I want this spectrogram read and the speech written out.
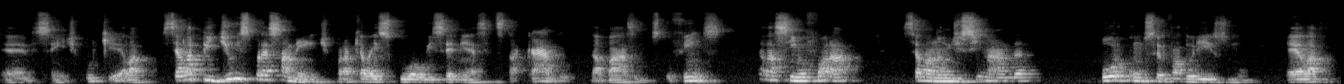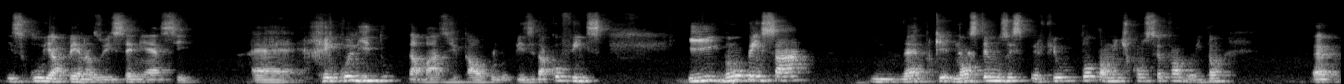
é, Vicente, porque ela, se ela pediu expressamente para que ela exclua o ICMS destacado da base dos COFINS, ela sim o fará. Se ela não disse nada, por conservadorismo, ela exclui apenas o ICMS é, recolhido da base de cálculo do PIS e da COFINS. E vamos pensar, né, porque nós temos esse perfil totalmente conservador. Então, é,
